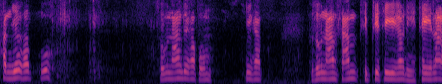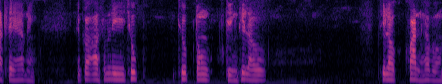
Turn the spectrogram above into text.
คันเยอะครับโอ้ผสมน้ำด้วยครับ ผม นี่ครับ ผสมน้ำสามสิบซีซีครับนี่เทราดเลยครับนี่ แล้วก็เอาสำลีชุบชุบตรงกิ่งที่เรา ที่เราควันครับผม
